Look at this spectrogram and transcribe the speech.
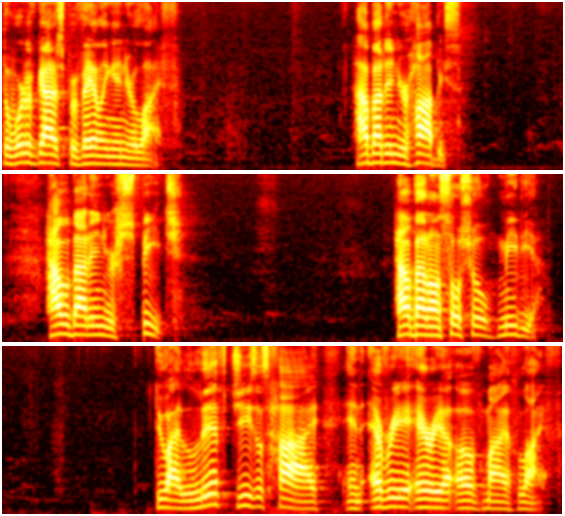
the Word of God is prevailing in your life. How about in your hobbies? How about in your speech? How about on social media? Do I lift Jesus high in every area of my life?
